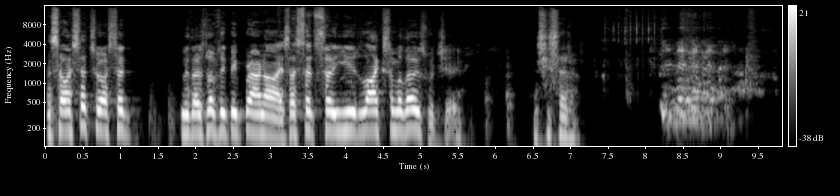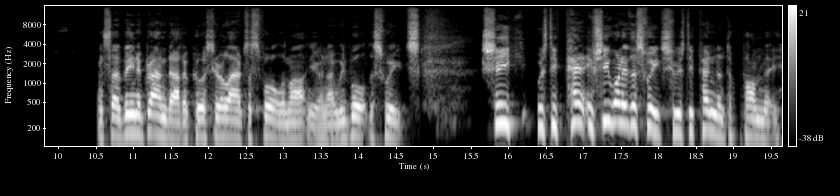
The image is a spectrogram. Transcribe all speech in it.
and so I said to her, I said, with those lovely big brown eyes, I said, So you'd like some of those, would you? And she said, And so, being a granddad, of course, you're allowed to spoil them, aren't you? And we bought the sweets. She was depend. If she wanted the sweets, she was dependent upon me.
